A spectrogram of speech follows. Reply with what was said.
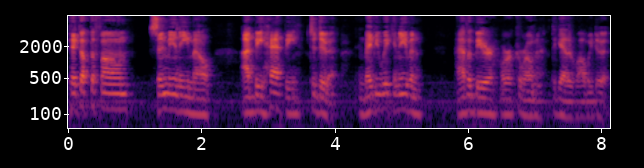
Pick up the phone, send me an email. I'd be happy to do it. And maybe we can even have a beer or a Corona together while we do it.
